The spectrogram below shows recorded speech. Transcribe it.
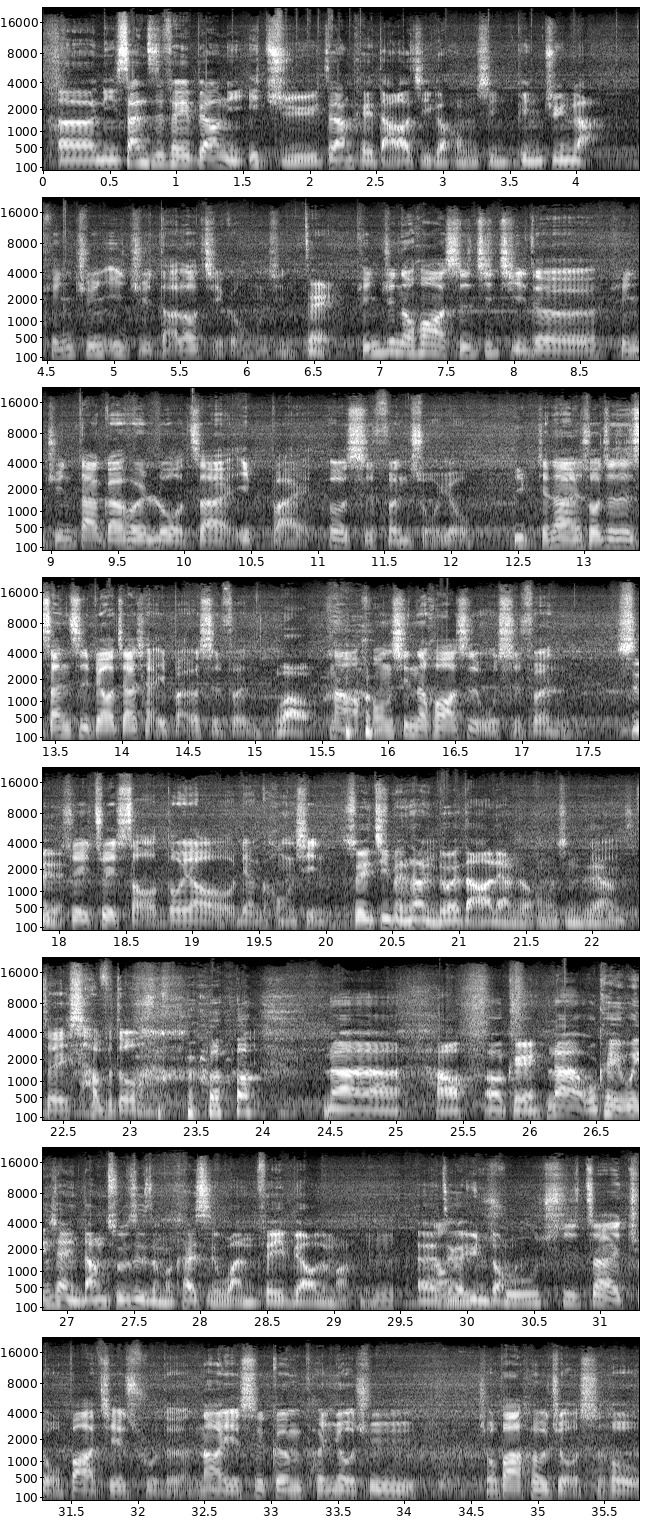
呃，你三只飞镖，你一局这样可以打到几个红心？平均啦，平均一局打到几个红心？对，平均的话，十七级的平均大概会落在一百二十分左右一。简单来说，就是三支标加起来一百二十分。哇哦，那红心的话是五十分，是，所以最少都要两个红心。所以基本上你都会打到两个红心这样子。对，差不多。那好，OK，那我可以问一下，你当初是怎么开始玩飞镖的吗？嗯，呃，这个运动当初是在酒吧接触的，那也是跟朋友去酒吧喝酒的时候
